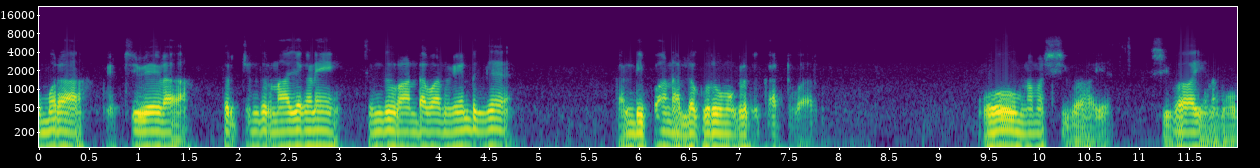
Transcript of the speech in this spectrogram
குமரா வெற்றிவேலா திருச்செந்தூர் நாயகனே செந்தூர் ஆண்டவான் வேண்டுங்க. கண்டிப்பாக நல்ல குரு உங்களுக்கு காட்டுவார். ஓம் நம சிவாய சிவாய நமோ.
